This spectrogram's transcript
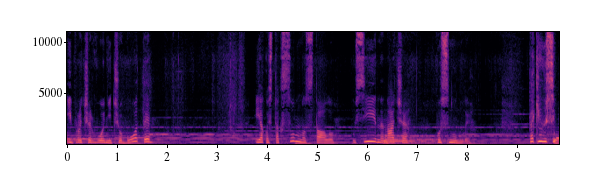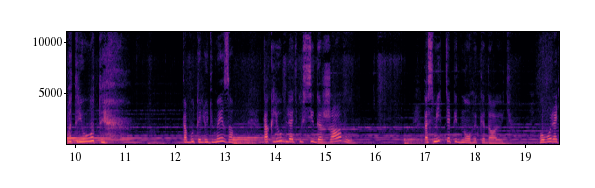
і про червоні чоботи. І якось так сумно стало. Усі неначе поснули. Такі усі патріоти та бути людьми забули. Так люблять усі державу та сміття під ноги кидають. Говорять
